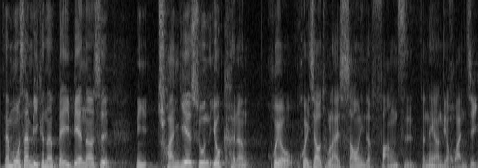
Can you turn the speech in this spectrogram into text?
在莫桑比克呢，北边呢，是你传耶稣有可能。会有回教徒来烧你的房子的那样的环境，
